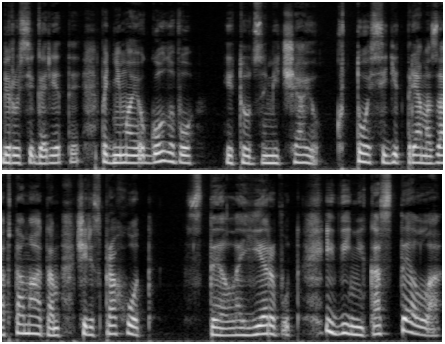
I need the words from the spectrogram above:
Беру сигареты, поднимаю голову и тут замечаю, кто сидит прямо за автоматом через проход. Стелла Ервуд и Винни Костелло.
